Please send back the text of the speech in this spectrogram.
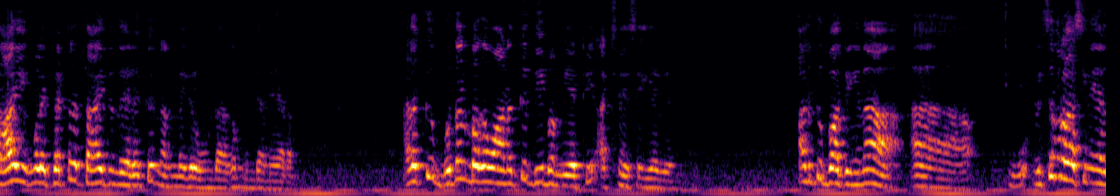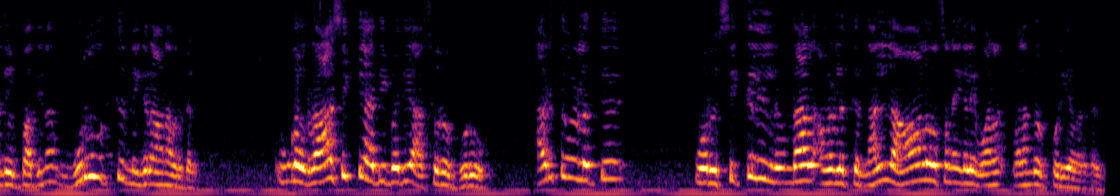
தாய் உங்களை பெற்ற தாய் தந்தையருக்கு நன்மைகள் உண்டாகும் இந்த நேரம். அதுக்கு புதன் பகவானுக்கு தீபம் ஏற்றி அர்ச்சனை செய்ய வேண்டும். அடுத்து பார்த்தீங்கன்னா ரிஷபராசினியர்கள் பார்த்தீங்கன்னா குருவுக்கு நிகரானவர்கள். உங்கள் ராசிக்கு அதிபதி அசுர குரு. அடுத்தவர்களுக்கு ஒரு சிக்கலில் இருந்தால் அவர்களுக்கு நல்ல ஆலோசனைகளை வழ வழங்கக்கூடியவர்கள்.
